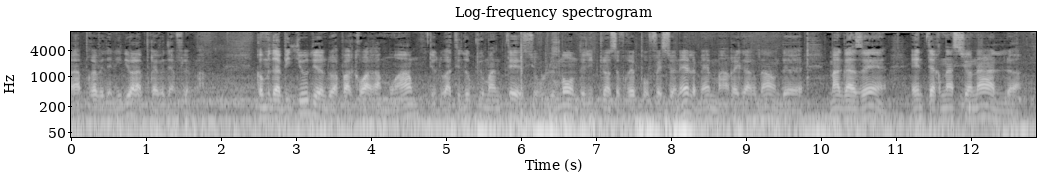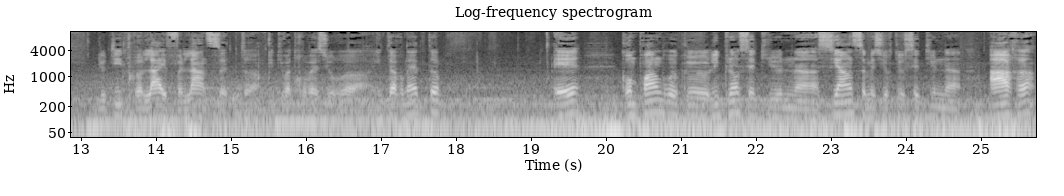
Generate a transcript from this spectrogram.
à la preuve d'un idiot, à la preuve d'un flemmard. Comme d'habitude, tu ne dois pas croire à moi, tu dois te documenter sur le monde de l'hypnose vrai professionnel, même en regardant des magasins internationaux du titre Life Lancet que tu vas trouver sur euh, Internet et comprendre que l'hypnose c'est une euh, science, mais surtout c'est une art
